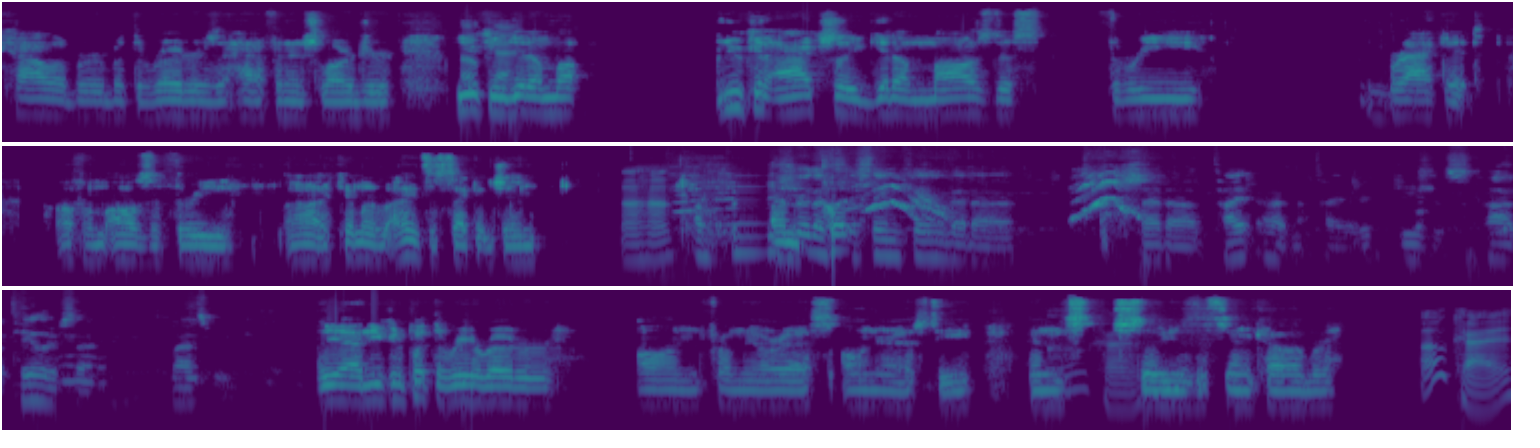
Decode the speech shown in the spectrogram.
caliber, but the rotor is a half an inch larger. You can get them Mo- you can actually get a Mazda three bracket off of Mazda three. Uh, I can't remember. I think it's a second gen. Uh huh. I'm pretty And sure that's put- the same thing that uh that uh, Ty- uh not Tyler, Jesus, uh, Taylor said last week. Yeah, and you can put the rear rotor on from the RS on your ST and Okay. still use the same caliber. Okay.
